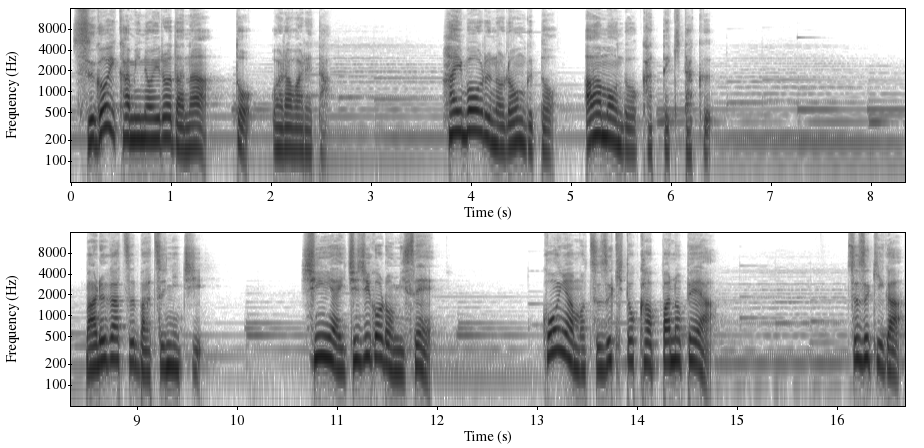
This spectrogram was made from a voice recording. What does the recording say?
すごい髪の色だな、と笑われた。ハイボールのロングとアーモンドを買って帰宅。丸月罰日。深夜1時頃店へ。今夜も続きとカッパのペア。続きが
